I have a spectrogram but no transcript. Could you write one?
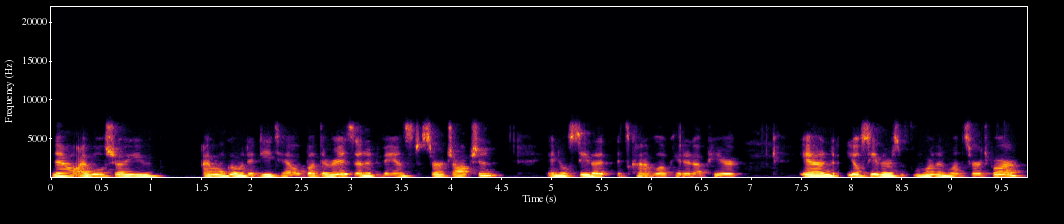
Now I will show you, I won't go into detail, but there is an advanced search option and you'll see that it's kind of located up here. And you'll see there's more than one search bar.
